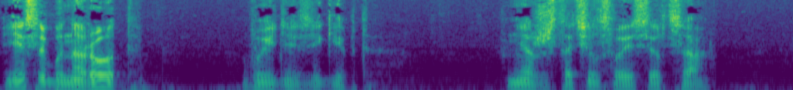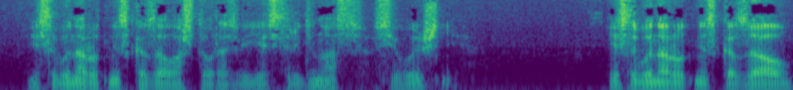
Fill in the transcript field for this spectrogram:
если бы народ, выйдя из Египта, не ожесточил свои сердца. Если бы народ не сказал, а что, разве есть среди нас Всевышний? Если бы народ не сказал,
